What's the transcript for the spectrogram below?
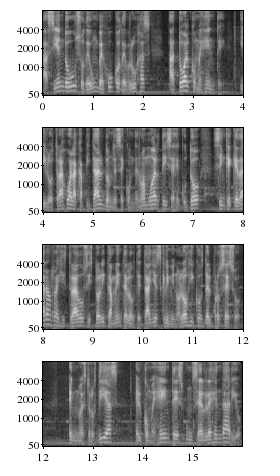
haciendo uso de un bejuco de brujas, ató al comegente y lo trajo a la capital donde se condenó a muerte y se ejecutó sin que quedaran registrados históricamente los detalles criminológicos del proceso. En nuestros días, el comegente es un ser legendario.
